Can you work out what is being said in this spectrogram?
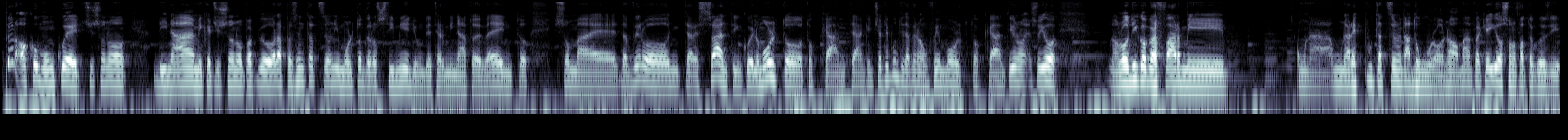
però comunque ci sono dinamiche, ci sono proprio rappresentazioni molto verosimili di un determinato evento, insomma è davvero interessante in quello, molto toccante anche, in certi punti davvero è un film molto toccante, io, io non lo dico per farmi una, una, reputazione da duro, no? Ma perché io sono fatto così.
